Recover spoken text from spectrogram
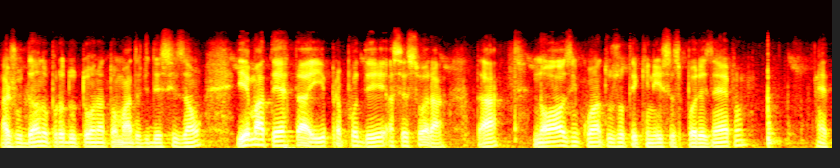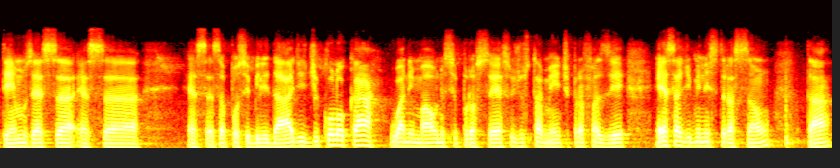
ajudando o produtor na tomada de decisão, e a Emater está aí para poder assessorar, tá? Nós, enquanto zootecnistas, por exemplo, é, temos essa, essa essa, essa possibilidade de colocar o animal nesse processo justamente para fazer essa administração tá?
